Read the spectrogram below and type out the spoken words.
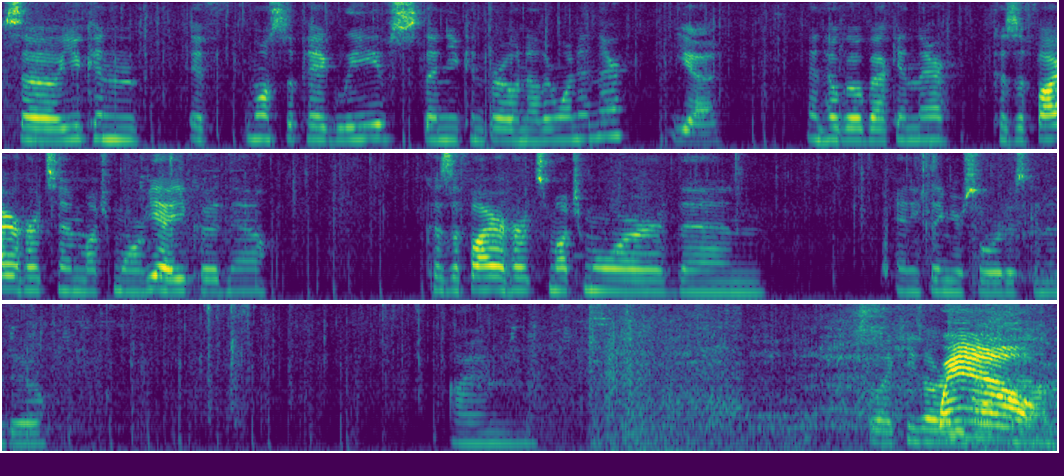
So you can, if once the pig leaves, then you can throw another one in there, Yeah. and he'll go back in there. Cause the fire hurts him much more. Yeah, you could now. Cause the fire hurts much more than anything your sword is gonna do. I'm. So like he's already Wow. down.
